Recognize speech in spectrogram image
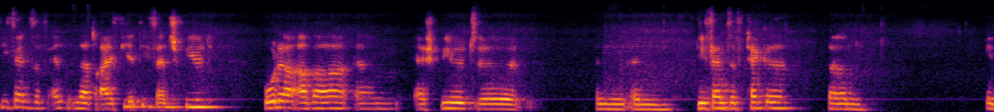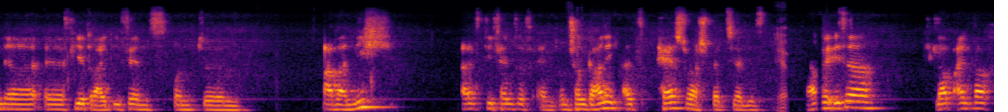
Defensive End in der 3-4 Defense spielt, oder aber ähm, er spielt äh, in, in Defensive Tackle. Ähm, in der äh, 4-3-Defense und ähm, aber nicht als Defensive End und schon gar nicht als Pass Rush Spezialist. Ja. Dafür ist er, ich glaube, einfach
